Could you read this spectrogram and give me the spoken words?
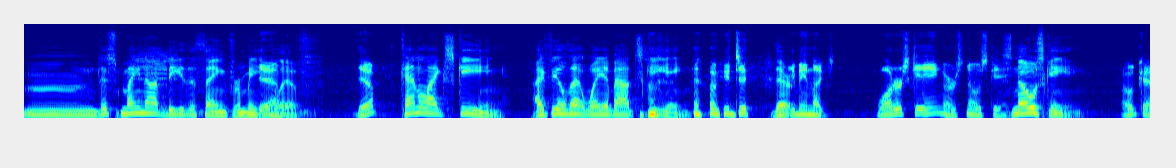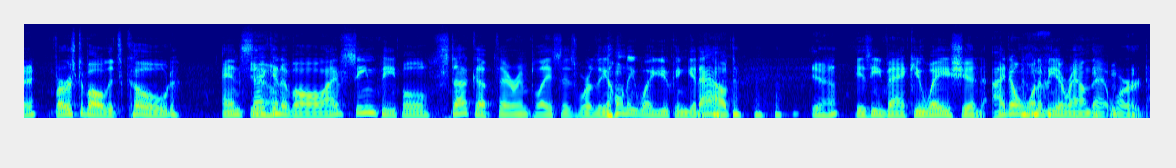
mm, this may not be the thing for me, Yeah. Cliff. Yep. Kind of like skiing. I feel that way about skiing. Oh, you do. There- You mean like water skiing or snow skiing? Snow skiing. Okay. First of all, it's cold. And second of all, I've seen people stuck up there in places where the only way you can get out Yeah. is evacuation. I don't want to be around that word.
